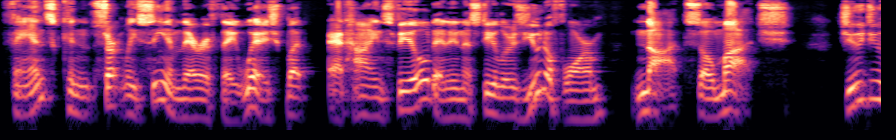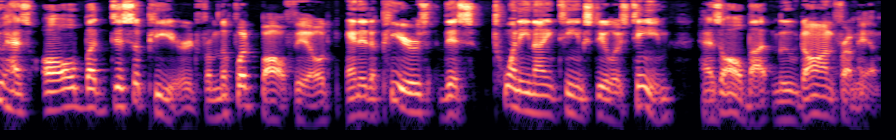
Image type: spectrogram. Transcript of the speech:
Fans can certainly see him there if they wish, but at Heinz Field and in a Steelers uniform, not so much. Juju has all but disappeared from the football field, and it appears this 2019 Steelers team has all but moved on from him.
